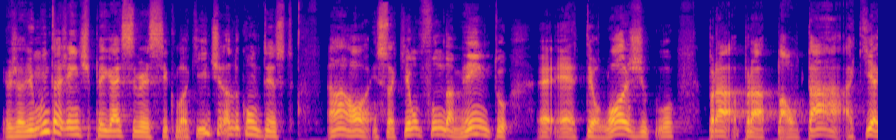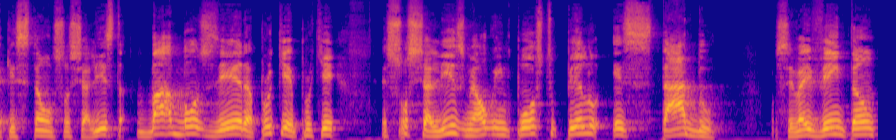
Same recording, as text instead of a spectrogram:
Eu já vi muita gente pegar esse versículo aqui e tirar do contexto. Ah, ó, isso aqui é um fundamento é, é, teológico para pautar aqui a questão socialista. Baboseira. Por quê? Porque é socialismo é algo imposto pelo Estado. Você vai ver então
